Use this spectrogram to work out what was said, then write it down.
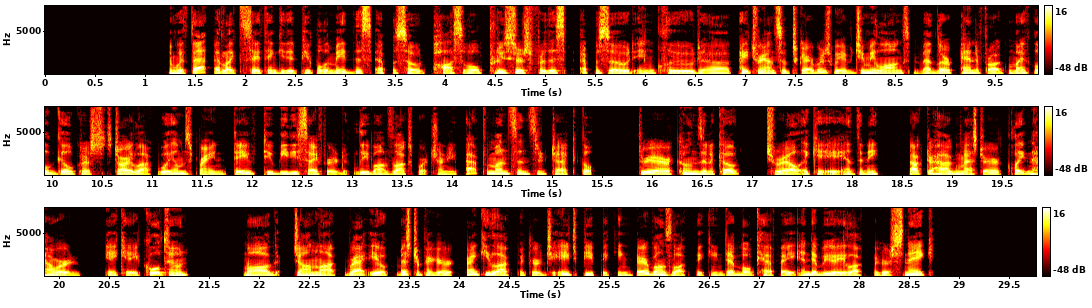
And with that, I'd like to say thank you to the people that made this episode possible. Producers for this episode include uh, Patreon subscribers. We have Jimmy Longs, Medler, Panda Frog, Michael Gilchrist, Starlock, Williams Brain, Dave 2B Deciphered, Lebon's Locksport Journey, Pat from Uncensored Tactical, Three Raccoons in a Coat, Terrell, aka Anthony, Dr. Hogmaster, Clayton Howard, aka Cooltoon, Mog, John Lock, Ratyoke, Mr. Picker, Cranky Lockpicker, GHP Picking, Barebones Lockpicking, Deadbolt Cafe, NWA Lockpicker, Snake,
